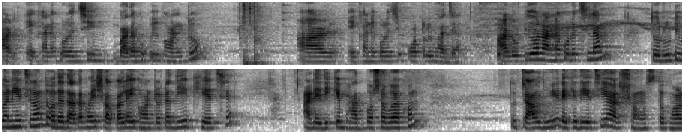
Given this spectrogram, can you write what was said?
আর এখানে করেছি বাঁধাকপির ঘন্ট। আর এখানে করেছি পটল ভাজা। আর রুটিও রান্না করেছিলাম। তো রুটি বানিয়েছিলাম তো ওদের দাদাভাই সকালে এই ঘন্টটা দিয়ে খেয়েছে। আর এদিকে ভাত বসাবো এখন। তো চাল ধুয়ে রেখে দিয়েছি আর সমস্ত ঘর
